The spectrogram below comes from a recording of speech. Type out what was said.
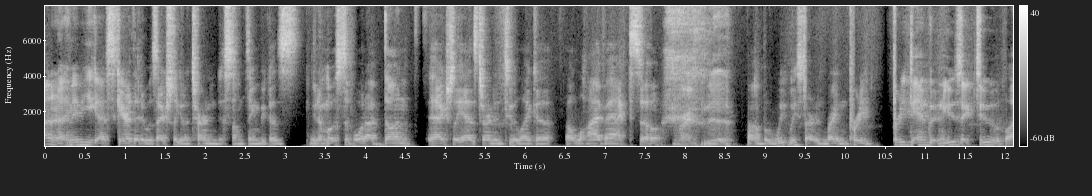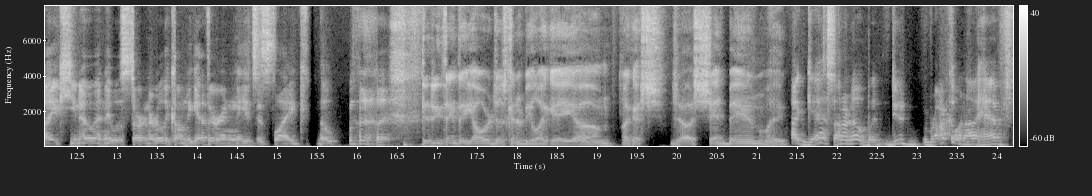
I don't know. Maybe he got scared that it was actually going to turn into something because you know most of what I've done actually has turned into like a, a live act. So Right. yeah. um, but we, we started writing pretty pretty damn good music too like you know and it was starting to really come together and he's just like nope Did you think that y'all were just gonna be like a um like a, sh- a shed band like? i guess i don't know but dude rocco and i have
